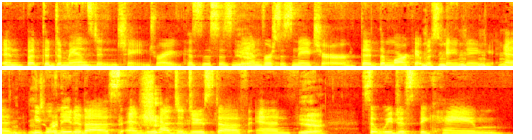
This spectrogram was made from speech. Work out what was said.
and but the demands didn't change right because this is man Yeah. versus nature the, the market was changing and people needed us and we had to do stuff and Yeah. so we just became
